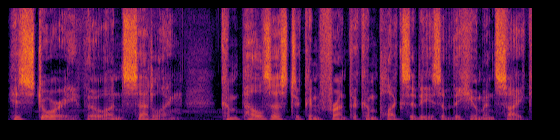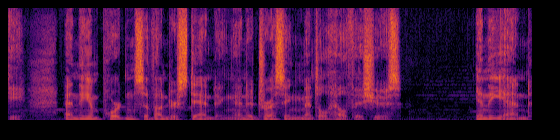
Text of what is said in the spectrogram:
His story, though unsettling, compels us to confront the complexities of the human psyche and the importance of understanding and addressing mental health issues. In the end,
